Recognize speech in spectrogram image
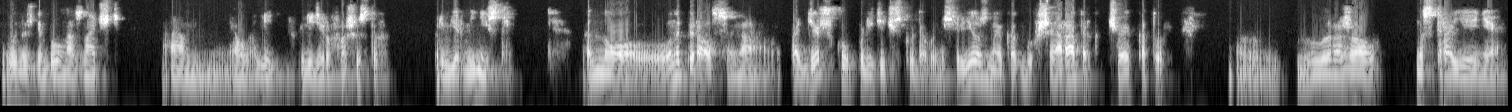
вынужден был назначить э, лидера фашистов премьер-министром. Но он опирался на поддержку политическую довольно серьезную, как бывший оратор, как человек, который выражал настроение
